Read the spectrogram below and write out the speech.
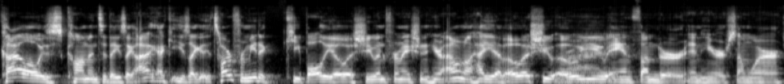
Kyle always commented that he's like, I, I, he's like, it's hard for me to keep all the OSU information in here. I don't know how you have OSU, OU, and Thunder in here somewhere.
